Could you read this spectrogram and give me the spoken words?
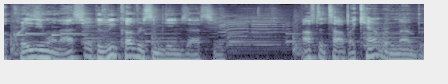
a crazy one last year? Because we covered some games last year. Off the top, I can't remember.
